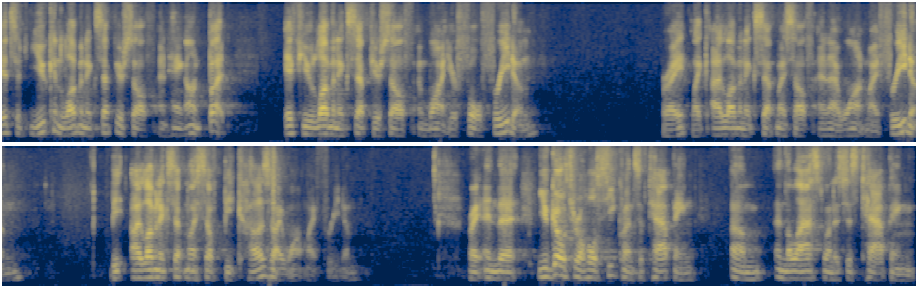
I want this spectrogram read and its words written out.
it's, a, you can love and accept yourself and hang on. But if you love and accept yourself and want your full freedom, right? Like I love and accept myself and I want my freedom, be, I love and accept myself because I want my freedom. Right. And that you go through a whole sequence of tapping. Um, and the last one is just tapping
